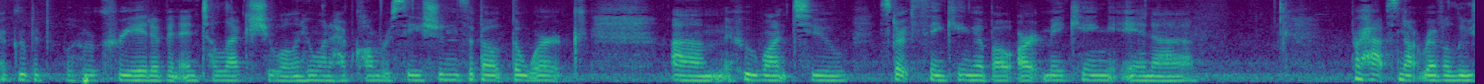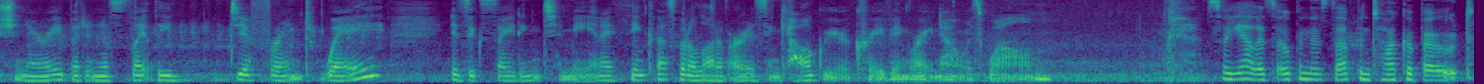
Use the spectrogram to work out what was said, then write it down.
a group of people who are creative and intellectual and who want to have conversations about the work um, who want to start thinking about art making in a perhaps not revolutionary, but in a slightly different way is exciting to me. And I think that's what a lot of artists in Calgary are craving right now as well. So yeah, let's open this up and talk about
